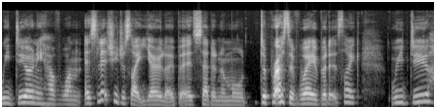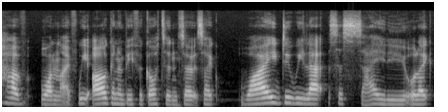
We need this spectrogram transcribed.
we do only have one. It's literally just like YOLO, but it's said in a more depressive way. But it's like we do have one life. We are going to be forgotten. So it's like, why do we let society or like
